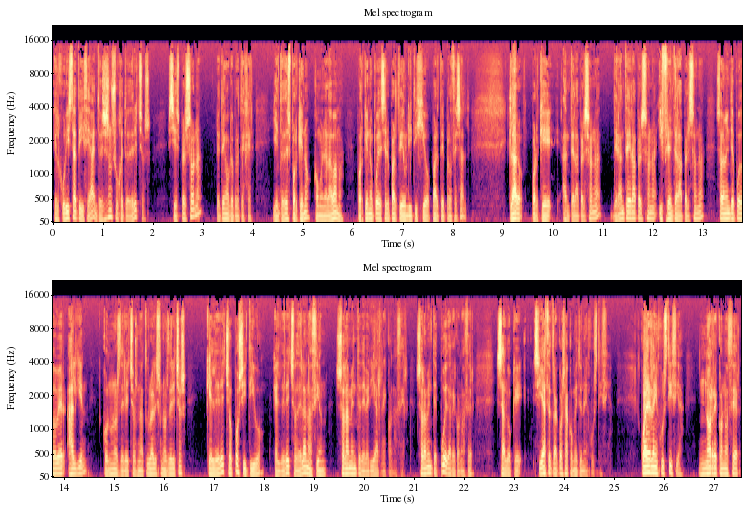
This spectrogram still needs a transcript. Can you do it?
el jurista te dice, ah, entonces es un sujeto de derechos. Si es persona, le tengo que proteger. Y entonces, ¿por qué no? Como en Alabama. ¿Por qué no puede ser parte de un litigio, parte procesal? Claro, porque ante la persona, delante de la persona y frente a la persona, solamente puedo ver a alguien con unos derechos naturales, unos derechos que el derecho positivo, el derecho de la nación, solamente debería reconocer. Solamente puede reconocer, salvo que si hace otra cosa comete una injusticia. ¿Cuál es la injusticia? No reconocer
